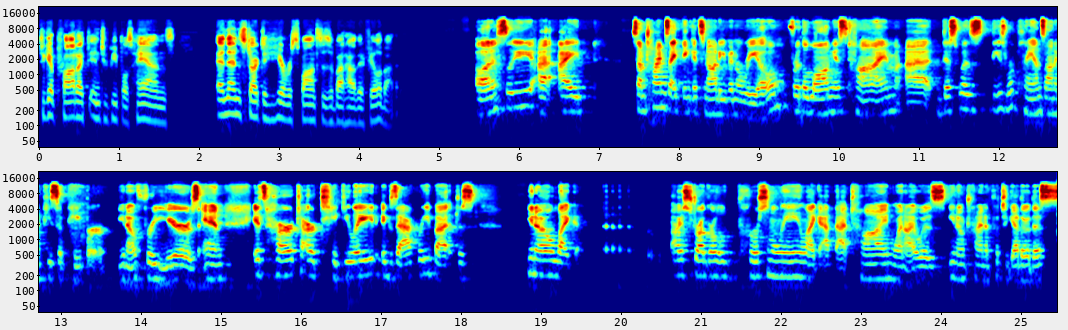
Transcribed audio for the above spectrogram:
to get product into people's hands and then start to hear responses about how they feel about it. Honestly i, I sometimes i think it's not even real. For the longest time uh, this was these were plans on a piece of paper you know for years. And it's hard to articulate exactly but just you know like I struggled personally, like at that time when I was, you know, trying to put together this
